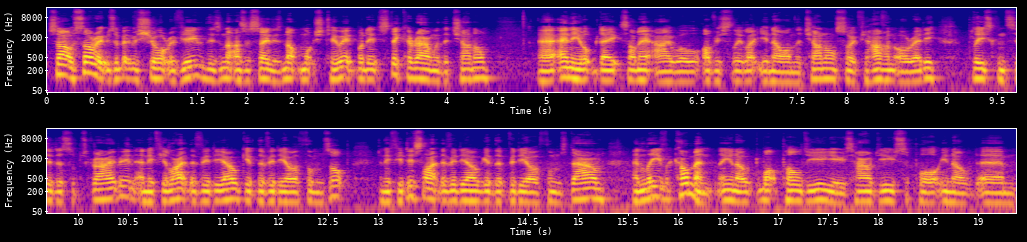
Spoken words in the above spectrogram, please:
So sorry it was a bit of a short review. There's not, as I say, there's not much to it, but it stick around with the channel. Uh, any updates on it, I will obviously let you know on the channel. So if you haven't already, please consider subscribing. And if you like the video, give the video a thumbs up. And if you dislike the video, give the video a thumbs down. And leave a comment. You know, what pole do you use? How do you support, you know, um,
